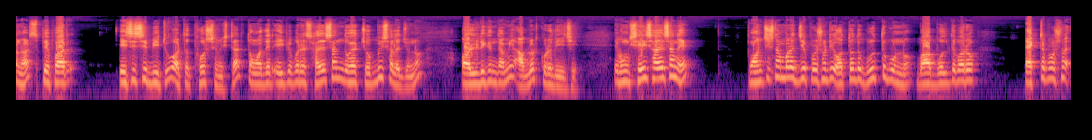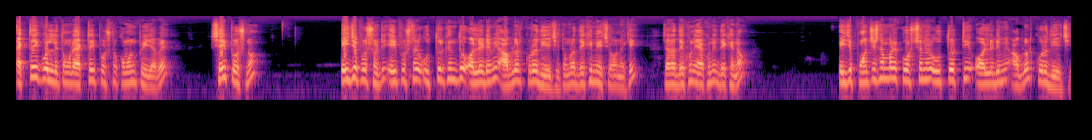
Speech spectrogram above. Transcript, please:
অনার্স পেপার এসিসি বি টু অর্থাৎ ফোর্থ সেমিস্টার তোমাদের এই পেপারের সাজেশান দু হাজার চব্বিশ সালের জন্য অলরেডি কিন্তু আমি আপলোড করে দিয়েছি। এবং সেই সাজেশানে পঞ্চাশ নম্বরের যে প্রশ্নটি অত্যন্ত গুরুত্বপূর্ণ বা বলতে পারো একটা প্রশ্ন একটাই করলে তোমরা একটাই প্রশ্ন কমন পেয়ে যাবে, সেই প্রশ্ন, এই যে প্রশ্নটি, এই প্রশ্নের উত্তর কিন্তু অলরেডি আমি আপলোড করে দিয়েছি, তোমরা দেখে নিয়েছো অনেকেই, যারা দেখুন এখনই দেখে নাও। এই যে পঞ্চাশ নম্বরের কোশ্চেনের উত্তরটি অলরেডি আমি আপলোড করে দিয়েছি।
